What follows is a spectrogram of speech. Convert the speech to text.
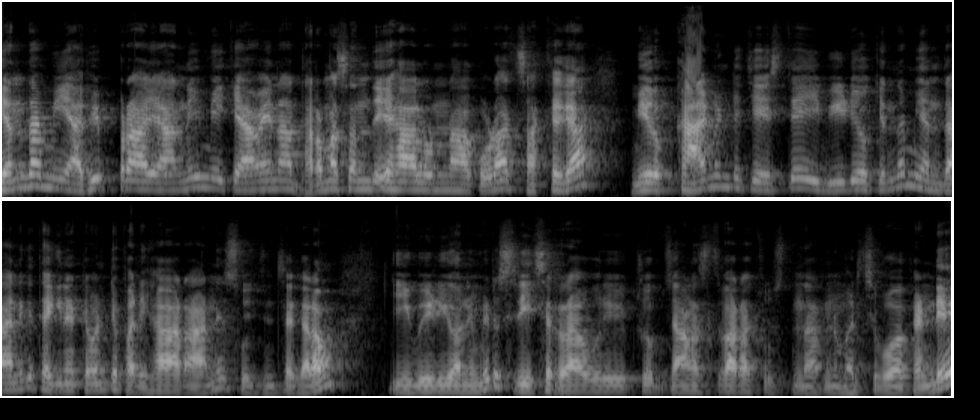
కింద మీ అభిప్రాయాన్ని మీకు ఏమైనా ధర్మ సందేహాలు ఉన్నా కూడా చక్కగా మీరు కామెంట్ చేస్తే ఈ వీడియో కింద మేము దానికి తగినటువంటి పరిహారాన్ని సూచించగలం. ఈ వీడియోని మీరు శ్రీ యూట్యూబ్ ఛానల్స్ ద్వారా చూస్తున్నారని మర్చిపోకండి.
